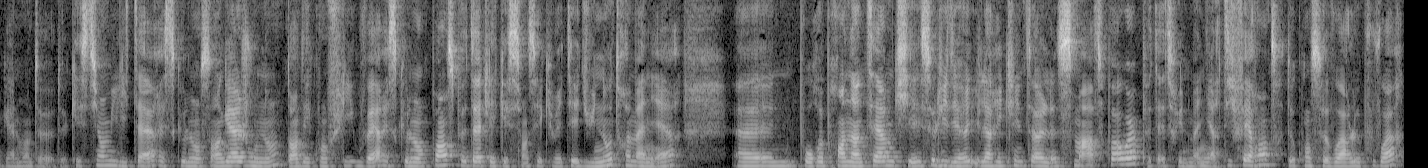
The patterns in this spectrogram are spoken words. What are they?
également de, questions militaires. Est-ce que l'on s'engage ou non dans des conflits ouverts? Est-ce que l'on pense peut-être les questions de sécurité d'une autre manière? Euh, pour reprendre un terme qui est celui d'Hillary Clinton, le smart power, peut-être une manière différente de concevoir le pouvoir,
